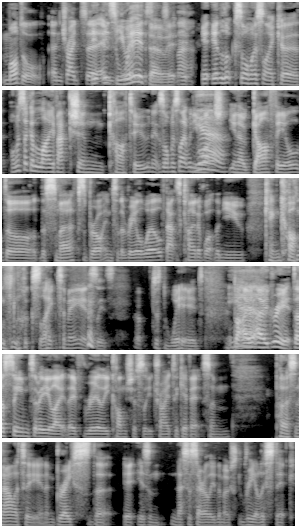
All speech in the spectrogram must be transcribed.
model and tried to. It- it's weird it though. It, it, it looks almost like a almost like a live action cartoon. It's almost like when you Yeah. watch, you know, Garfield or the Smurfs brought into the real world. That's kind of what the new King Kong looks like to me. It's it's just weird. But I, I agree. It does seem to be like they've really consciously tried to give it some personality and embrace that it isn't necessarily the most realistic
